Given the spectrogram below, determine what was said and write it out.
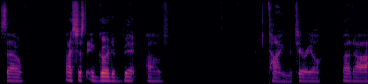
so that's just a good bit of tying material. But uh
